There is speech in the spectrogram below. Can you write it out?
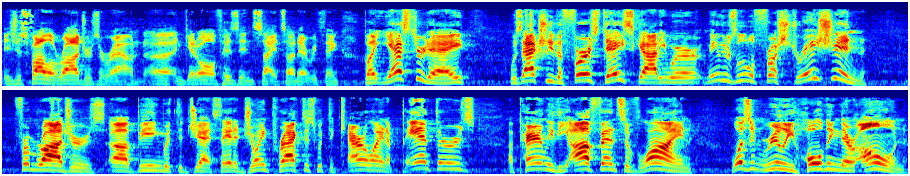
is just follow Rodgers around uh, and get all of his insights on everything. But yesterday was actually the first day, Scotty, where maybe there was a little frustration from Rodgers uh, being with the Jets. They had a joint practice with the Carolina Panthers. Apparently, the offensive line wasn't really holding their own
